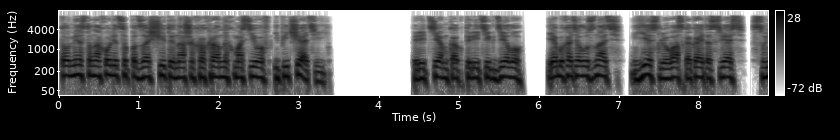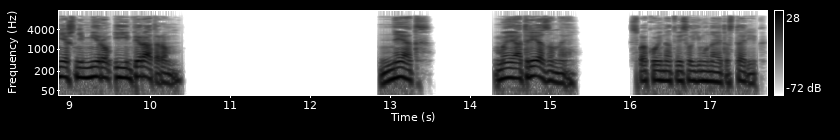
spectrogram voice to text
То место находится под защитой наших охранных массивов и печатей. Перед тем, как перейти к делу, я бы хотел узнать, есть ли у вас какая-то связь с внешним миром и императором. «Нет, мы отрезаны», — спокойно ответил ему на это старик.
